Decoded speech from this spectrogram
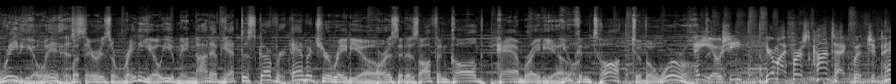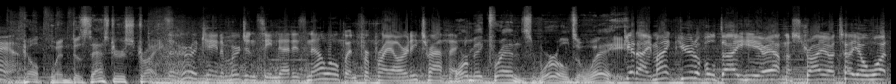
radio is, but there is a radio you may not have yet discovered. Amateur radio, or as it is often called, ham radio. You can talk to the world. Hey Yoshi, you're my first contact with Japan. Help when disasters strike. The Hurricane Emergency Net is now open for priority traffic. Or make friends worlds away. G'day, mate. Beautiful day here out in Australia. I tell you what,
